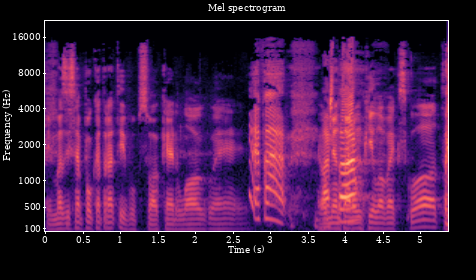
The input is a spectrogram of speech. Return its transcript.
Sim, mas isso é pouco atrativo, o pessoal quer logo é, é pá, aumentar um quilo ao back squat.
